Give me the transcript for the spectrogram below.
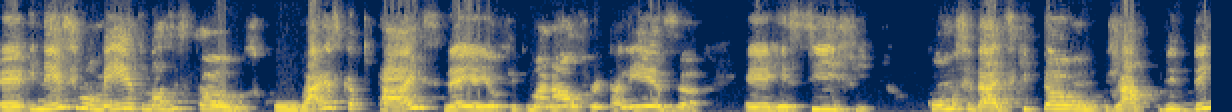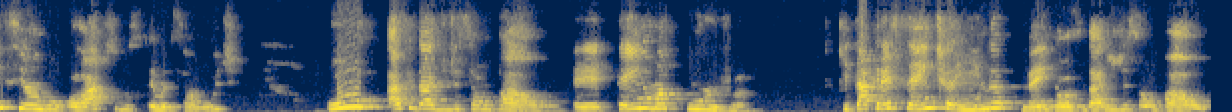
É, e nesse momento nós estamos com várias capitais, né? E aí eu cito Manaus, Fortaleza, é, Recife, como cidades que estão já vivenciando um colapso do sistema de saúde. O, a cidade de São Paulo é, tem uma curva que está crescente ainda, né? Então, a cidade de São Paulo,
